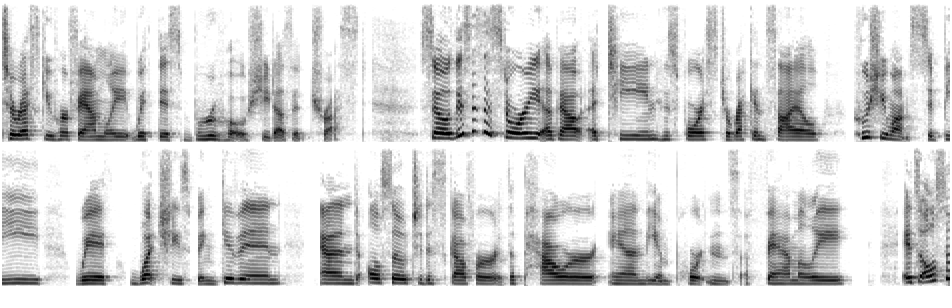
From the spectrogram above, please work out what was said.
to rescue her family with this brujo she doesn't trust. So, this is a story about a teen who's forced to reconcile who she wants to be with what she's been given and also to discover the power and the importance of family. It's also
